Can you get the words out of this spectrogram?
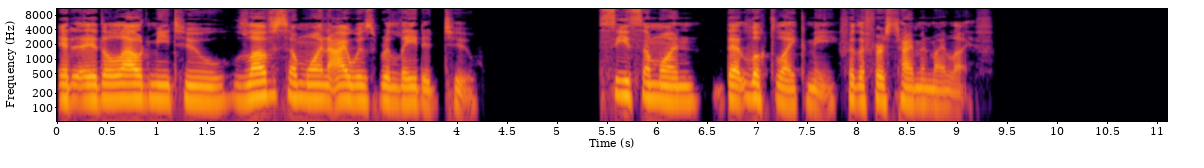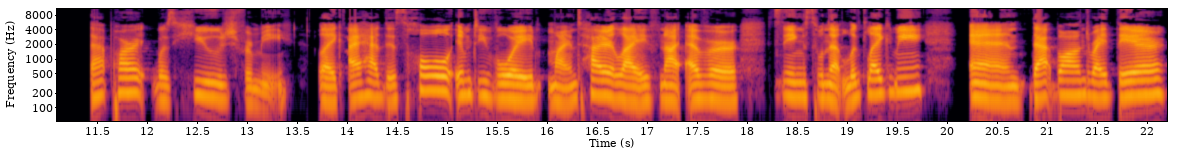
It, it allowed me to love someone I was related to see someone that looked like me for the first time in my life. That part was huge for me. Like I had this whole empty void my entire life, not ever seeing someone that looked like me. And that bond right there,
